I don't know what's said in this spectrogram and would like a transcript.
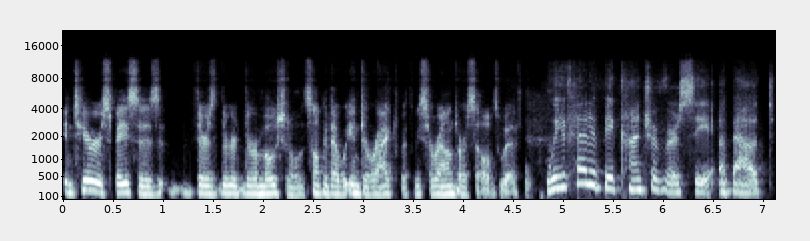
interior spaces, there's they're they're emotional. It's something that we interact with, we surround ourselves with. We've had a big controversy about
